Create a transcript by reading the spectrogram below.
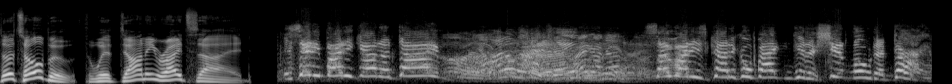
The Toll Booth with Donnie Rightside. Has anybody got a dime? I don't have know, James. Somebody's got to go back and get a shitload of dimes.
